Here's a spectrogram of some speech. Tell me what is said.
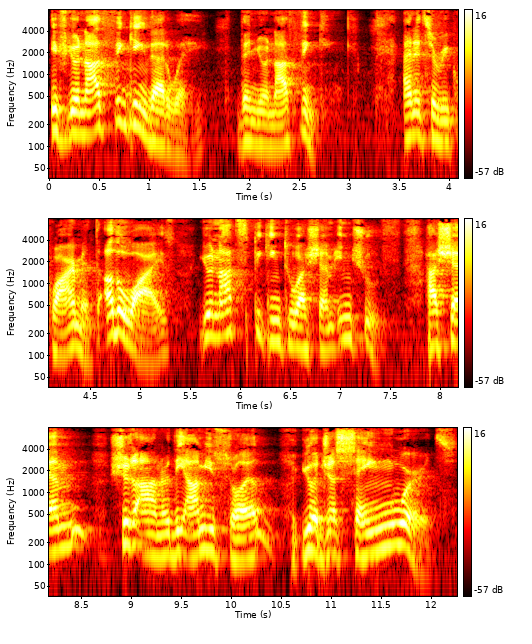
If you're not thinking that way, then you're not thinking. And it's a requirement. Otherwise, you're not speaking to Hashem in truth. Hashem should honor the Am Yisrael. You're just saying words.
